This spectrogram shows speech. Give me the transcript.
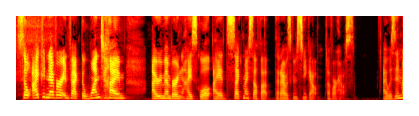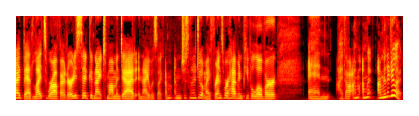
So I could never, in fact, the one time I remember in high school, I had psyched myself up that I was going to sneak out of our house. I was in my bed, lights were off. I'd already said goodnight to mom and dad, and I was like, I'm, I'm just going to do it. My friends were having people over, and I thought, I'm, I'm, I'm going to do it.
